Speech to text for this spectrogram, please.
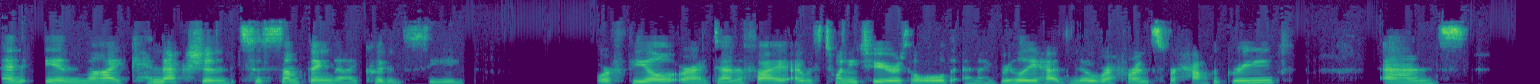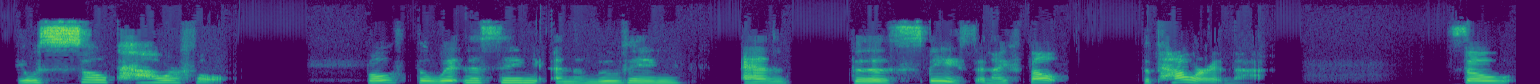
and in my connection to something that I couldn't see or feel or identify. I was 22 years old and I really had no reference for how to grieve. And it was so powerful. Both the witnessing and the moving and the space. And I felt the power in that. So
